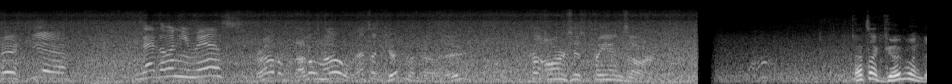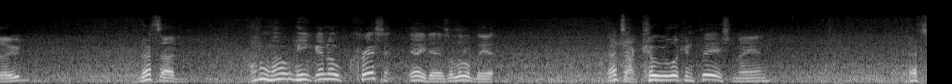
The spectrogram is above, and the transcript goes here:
Heck yeah. Is that the one you missed? Brother, I don't know. That's a good one though, dude. Look how orange his fins are. That's a good one, dude. That's a, I don't know, he ain't got no crescent. Yeah, he does, a little bit. That's a cool looking fish, man. That's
